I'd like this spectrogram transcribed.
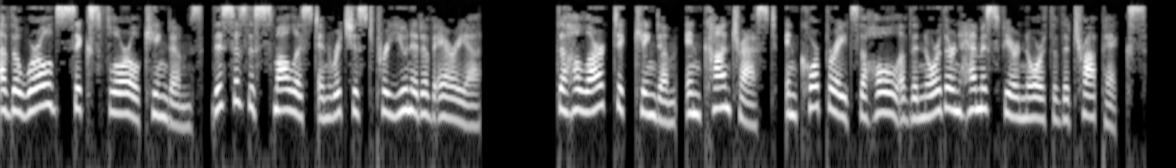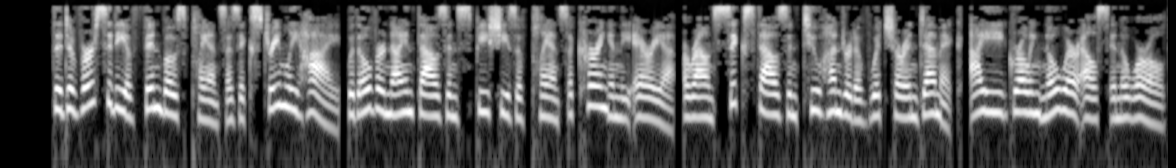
Of the world's six floral kingdoms, this is the smallest and richest per unit of area. The Holarctic Kingdom, in contrast, incorporates the whole of the northern hemisphere north of the tropics. The diversity of Fynbos plants is extremely high, with over 9,000 species of plants occurring in the area, around 6,200 of which are endemic, i.e. growing nowhere else in the world.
